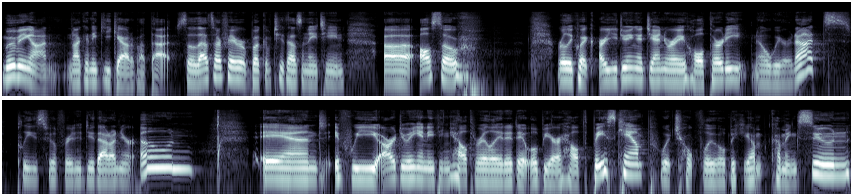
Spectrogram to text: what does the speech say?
moving on. I'm not going to geek out about that. So that's our favorite book of 2018. Uh, also, really quick, are you doing a January Whole 30? No, we are not. Please feel free to do that on your own. And if we are doing anything health related, it will be our health base camp, which hopefully will be com- coming soon.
